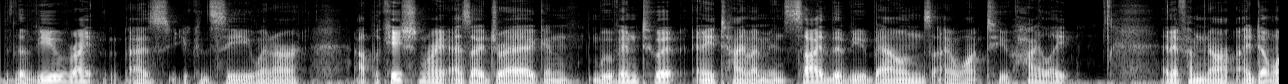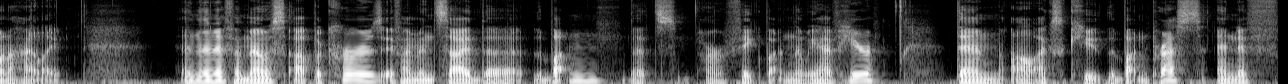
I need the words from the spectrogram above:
the view right as you can see when our application right as I drag and move into it. Anytime I'm inside the view bounds I want to highlight. And if I'm not I don't want to highlight. And then if a mouse up occurs if I'm inside the, the button that's our fake button that we have here then I'll execute the button press. And if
